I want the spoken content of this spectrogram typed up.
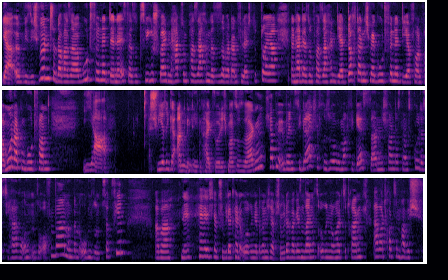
ja irgendwie sich wünscht oder was er gut findet. Denn er ist da so zwiegespalten. Er hat so ein paar Sachen, das ist aber dann vielleicht zu teuer. Dann hat er so ein paar Sachen, die er doch dann nicht mehr gut findet, die er vor ein paar Monaten gut fand. Ja, schwierige Angelegenheit, würde ich mal so sagen. Ich habe mir übrigens die gleiche Frisur gemacht wie gestern. Ich fand das ganz cool, dass die Haare unten so offen waren und dann oben so ein Zöpfchen. Aber ne, ich habe schon wieder keine Ohrringe drin. Ich habe schon wieder vergessen, Weihnachtsohrringe heute zu tragen. Aber trotzdem habe ich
